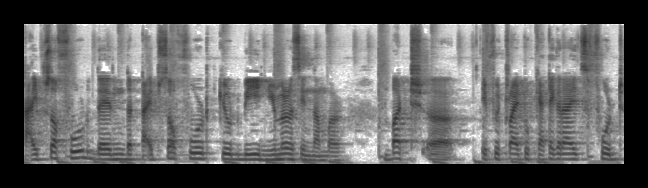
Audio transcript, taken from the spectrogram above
types of food then the types of food could be numerous in number. But uh, if we try to categorize food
